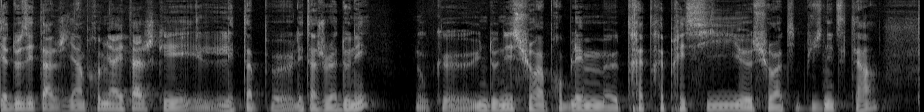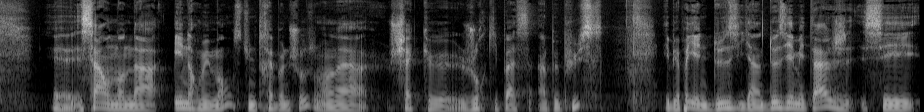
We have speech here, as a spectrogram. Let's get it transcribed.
y a, deux étages. Il y a un premier étage qui est l'étape, l'étage de la donnée. Donc euh, une donnée sur un problème très très précis, sur un type d'usine, etc. ça, on en a énormément. C'est une très bonne chose. On en a chaque jour qui passe un peu plus. Et puis après, il y a, une il y a un deuxième étage. C'est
